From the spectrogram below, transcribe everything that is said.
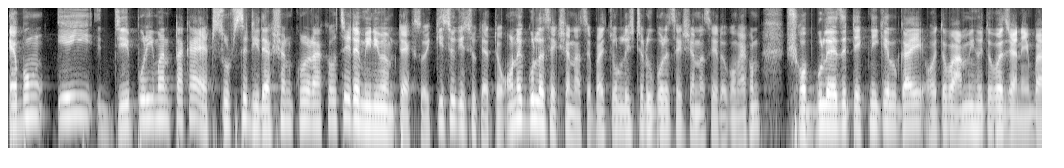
এবং এই যে পরিমাণ টাকা অ্যাডসোর্সে ডিডাকশন করে রাখা হচ্ছে, এটা মিনিমাম ট্যাক্স হয়, কিছু কিছু ক্ষেত্রে। অনেকগুলো সেকশন আছে, প্রায় চল্লিশটার উপরে সেকশন আছে এরকম। এখন সবগুলো এজ এ টেকনিক্যাল গাই হয়তো আমি হয়তো বা জানি বা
